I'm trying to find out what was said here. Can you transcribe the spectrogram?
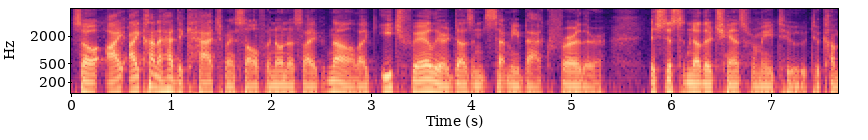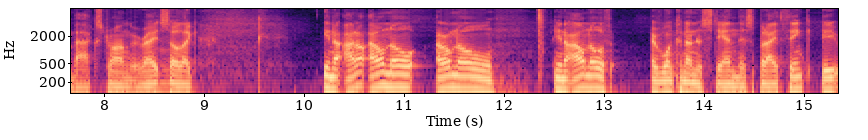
So I, I kind of had to catch myself and notice like, no, like each failure doesn't set me back further. It's just another chance for me to, to come back stronger, right? Mm-hmm. So like, you know, I don't, I don't know, I don't know, you know, I don't know if everyone can understand this, but I think it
